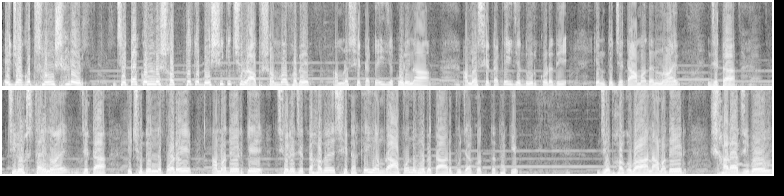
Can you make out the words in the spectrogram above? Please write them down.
এই জগৎ সংসারে যেটা করলে সব থেকে বেশি কিছু লাভ সম্ভব হবে, আমরা সেটাকেই যে করি না, আমরা সেটাকেই যে দূর করে দিই। কিন্তু যেটা আমাদের নয়, যেটা চিরস্থায়ী নয়, যেটা কিছুদিন পরে আমাদেরকে ছেড়ে যেতে হবে, সেটাকেই আমরা আপন ভেবে তার পূজা করতে থাকি। যে ভগবান আমাদের সারা জীবন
